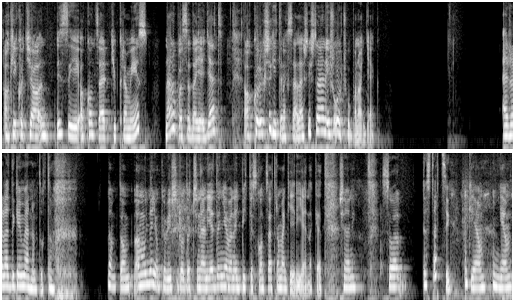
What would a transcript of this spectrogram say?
akik, hogyha izé, a koncertjükre mész, náluk veszed a jegyet, akkor ők segítenek szállást is találni, és olcsóban adják. Erről eddig én már nem tudtam. Nem tudom, amúgy nagyon kevés irodot csinál ilyet, de nyilván egy BTS koncertre megéri ilyeneket csinálni. Szóval... De ez tetszik? Igen, igen.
